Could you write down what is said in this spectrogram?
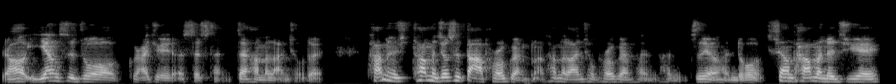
然后一样是做 graduate assistant，在他们篮球队，他们他们就是大 program 嘛，他们篮球 program 很很资源很多，像他们的 GA，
